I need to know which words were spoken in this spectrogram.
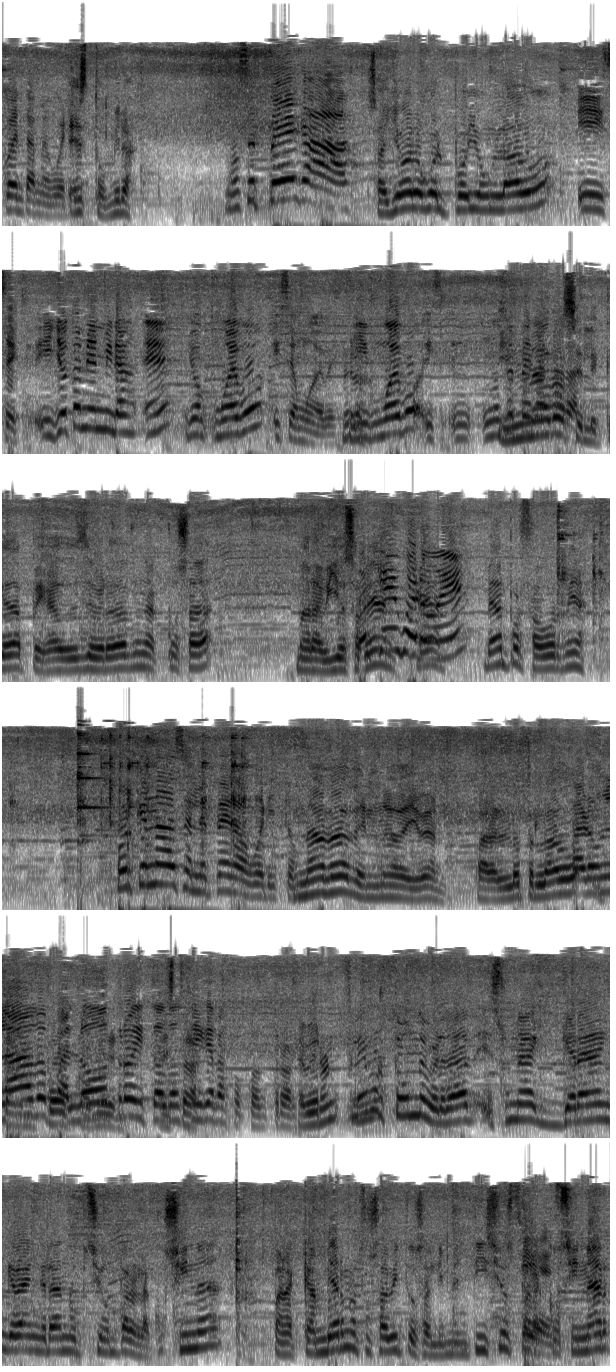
Cuéntame, güey. Esto, mira. No se pega. O sea, yo hago el pollo a un lado Y, se, y yo también, mira, ¿eh? Yo muevo y se mueve. Mira. Y muevo y se- no y se pega nada, nada. se le queda pegado. Es de verdad una cosa maravillosa. ¿Por qué, vean, güero, vean, eh? vean, por favor, mira. ¿Por qué nada se le pega, güerito? Nada de nada. Y vean, para el otro lado. Para y un lado, para el otro y todo sigue bajo control. ¿Ya vieron? Flavorstone de verdad es una gran, gran, gran opción para la cocina, para cambiar nuestros hábitos alimenticios, Sí para es. cocinar.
